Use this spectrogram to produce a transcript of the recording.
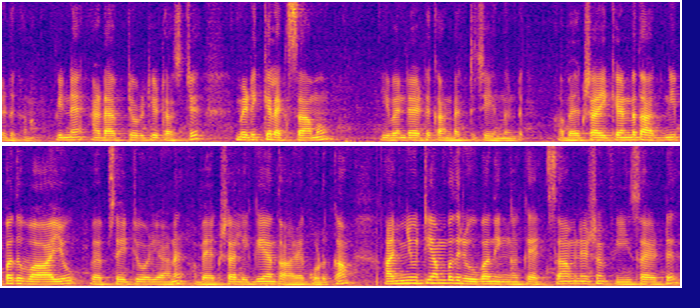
എടുക്കണം. പിന്നെ അഡാപ്റ്റബിലിറ്റി ടെസ്റ്റ് മെഡിക്കൽ എക്സാമും ഇവന്റായിട്ട് കണ്ടക്ട് ചെയ്യുന്നുണ്ട്. അപേക്ഷ അയക്കേണ്ടത് അഗ്നിപത് വായു വെബ്സൈറ്റ് വഴിയാണ്. അപേക്ഷ ലിങ്ക് ഞാൻ താഴെ കൊടുക്കാം. അഞ്ഞൂറ്റി അമ്പത് രൂപ നിങ്ങൾക്ക് എക്സാമിനേഷൻ ഫീസായിട്ട്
